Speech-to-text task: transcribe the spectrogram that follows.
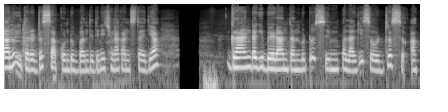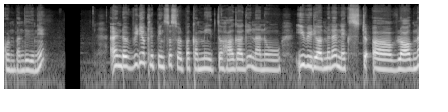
ನಾನು ಈ ಥರ ಡ್ರೆಸ್ ಹಾಕ್ಕೊಂಡು ಬಂದಿದ್ದೀನಿ. ಚೆನ್ನಾಗಿ ಕಾಣಿಸ್ತಾ ಇದೆಯಾ? ಗ್ರ್ಯಾಂಡಾಗಿ ಬೇಡ ಅಂತ ಅಂದ್ಬಿಟ್ಟು ಸಿಂಪಲ್ಲಾಗಿ ಸೊ ಡ್ರೆಸ್ ಹಾಕ್ಕೊಂಡು ಬಂದಿದ್ದೀನಿ. ಆ್ಯಂಡ್ ವಿಡಿಯೋ ಕ್ಲಿಪ್ಪಿಂಗ್ಸು ಸ್ವಲ್ಪ ಕಮ್ಮಿ ಇತ್ತು. ಹಾಗಾಗಿ ನಾನು ಈ ವಿಡಿಯೋ ಆದಮೇಲೆ ನೆಕ್ಸ್ಟ್ ವ್ಲಾಗ್ನ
